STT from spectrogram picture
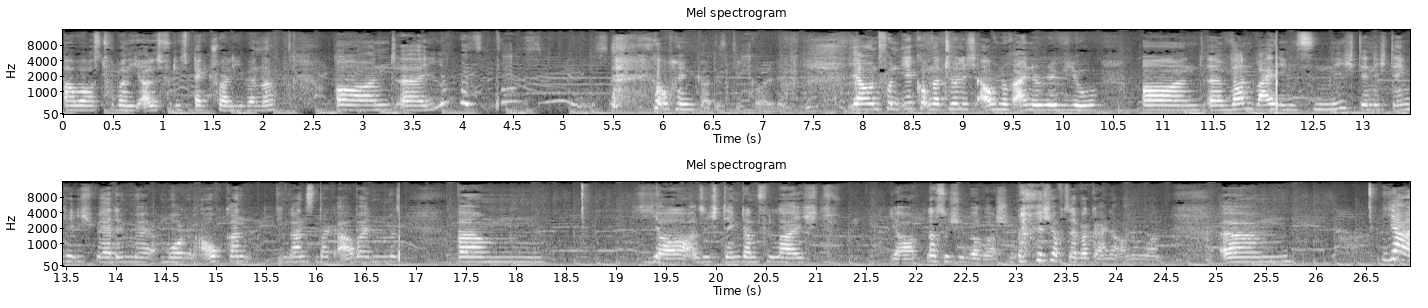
aber was tut man nicht alles für die Spectra-Liebe, ne? Und, äh, ja, ist so süß. oh mein Gott, ist die goldig. Ja, und von ihr kommt natürlich auch noch eine Review. Und äh, wann weiß ich es nicht, denn ich denke, ich werde morgen auch den ganzen Tag arbeiten müssen. Ähm, ja, also ich denke dann vielleicht, ja, lass euch überraschen. ich habe selber keine Ahnung wann. Ähm, ja,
